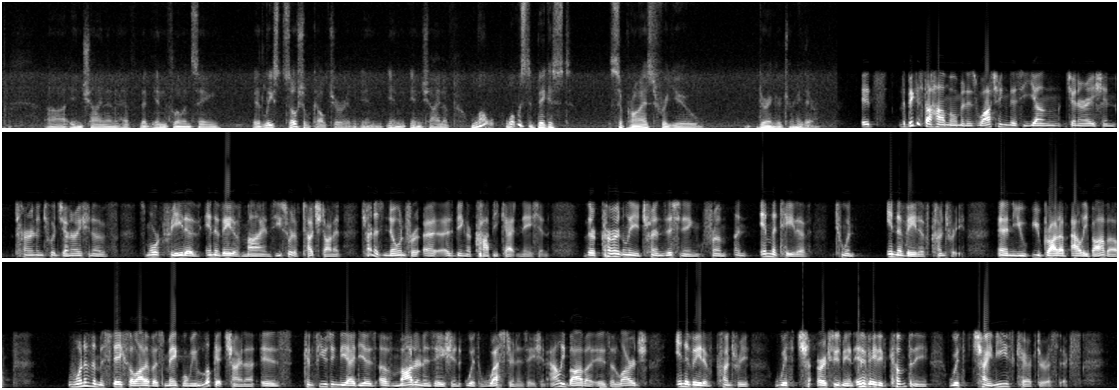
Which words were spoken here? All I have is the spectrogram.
uh, in China and have been influencing at least social culture in, in, in, in China. What what was the biggest surprise for you during your journey there? It's the biggest aha moment is watching this young generation turn into a generation of more creative, innovative minds. You sort of touched on it. China's known for uh, as being a copycat nation. They're currently transitioning from an imitative to an innovative country. And you, you brought up Alibaba. One of the mistakes a lot of us make when we look at China is confusing the ideas of modernization with westernization. Alibaba is a large, innovative country with, or excuse me, an innovative company with Chinese characteristics.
